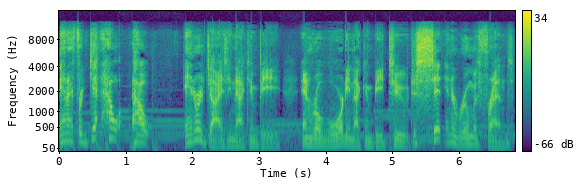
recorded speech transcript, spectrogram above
And I forget how, how energizing that can be and rewarding that can be to just sit in a room with friends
